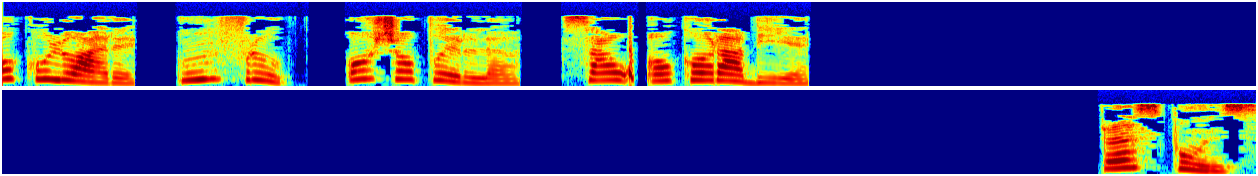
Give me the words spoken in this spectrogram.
O culoare, un fruct, o șopârlă sau o corabie. Răspuns.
